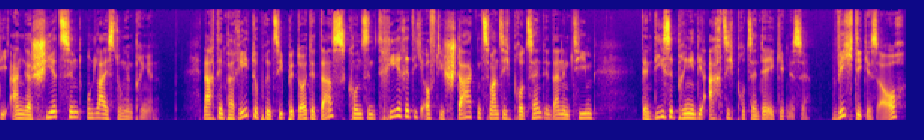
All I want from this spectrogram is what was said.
die engagiert sind und Leistungen bringen. Nach dem Pareto-Prinzip bedeutet das, konzentriere dich auf die starken 20 Prozent in deinem Team, denn diese bringen dir 80 Prozent der Ergebnisse. Wichtig ist auch,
